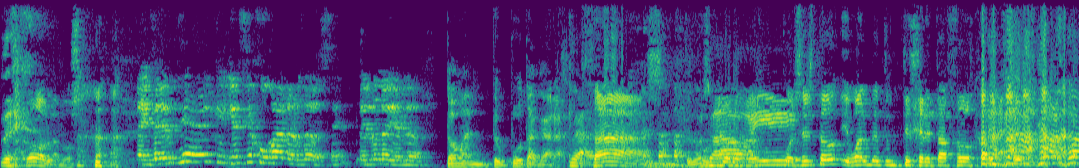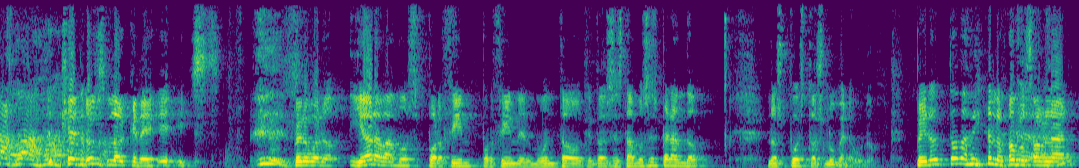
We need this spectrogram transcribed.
Luego hablamos. La diferencia es que yo sí he jugado a los dos, ¿eh? Del uno y el dos. Toma en tu puta cara. ¡Zas! O sea, Bueno, pues, ahí- pues esto igual mete un tijeretazo que no os lo creéis. Pero bueno, y ahora vamos, por fin, por fin, el momento que todos estamos esperando, los puestos número uno. Pero todavía no vamos a hablar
